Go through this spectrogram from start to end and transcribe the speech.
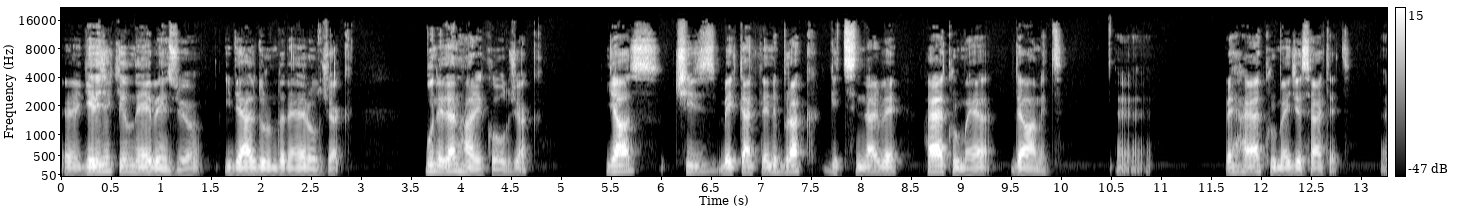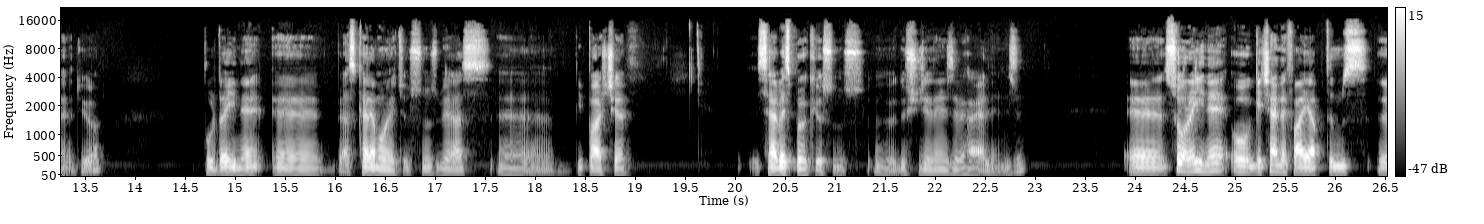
E, gelecek yıl neye benziyor? İdeal durumda neler olacak? Bu neden harika olacak? Yaz, çiz, beklentilerini bırak gitsinler ve hayal kurmaya devam et. E, ve hayal kurmaya cesaret et e, diyor. Burada yine e, biraz kalem oynatıyorsunuz, biraz e, bir parça serbest bırakıyorsunuz e, düşüncelerinizi ve hayallerinizi. E, sonra yine o geçen defa yaptığımız e,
